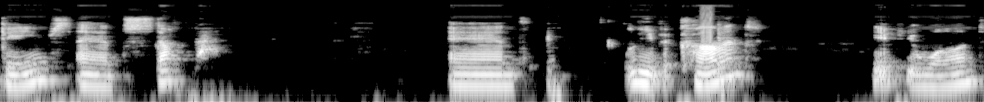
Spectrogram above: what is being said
games and stuff. And leave a comment if you want.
